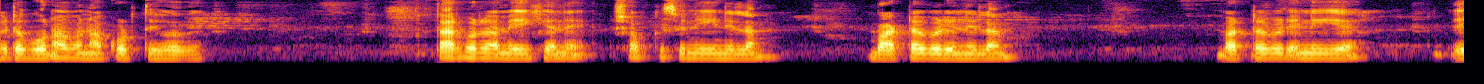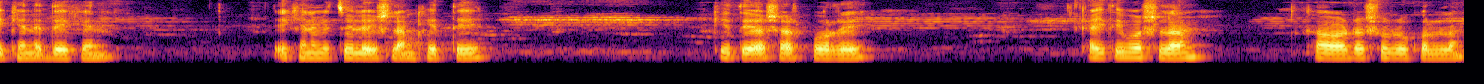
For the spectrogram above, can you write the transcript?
এটা বোনা বোনা করতে হবে। তারপরে আমি এইখানে সব কিছু নিয়ে নিলাম। বাটটা বেড়ে নিলাম। বাটটা বেড়ে নিয়ে এইখানে দেখেন, এখানে আমি চলে আসলাম খেতে। খেতে আসার পরে খাইতে বসলাম, খাওয়াটা শুরু করলাম।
